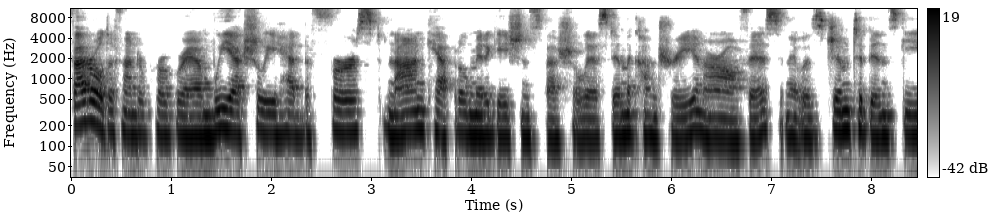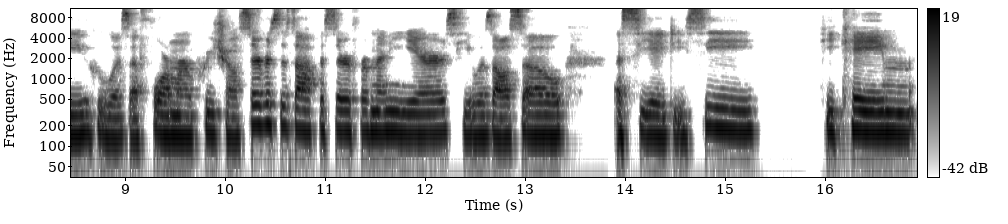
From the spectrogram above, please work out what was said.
federal defender program, we actually had the first non capital mitigation specialist in the country in our office. And it was Jim Tabinski, who was a former pretrial services officer for many years. He was also a CADC. He came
